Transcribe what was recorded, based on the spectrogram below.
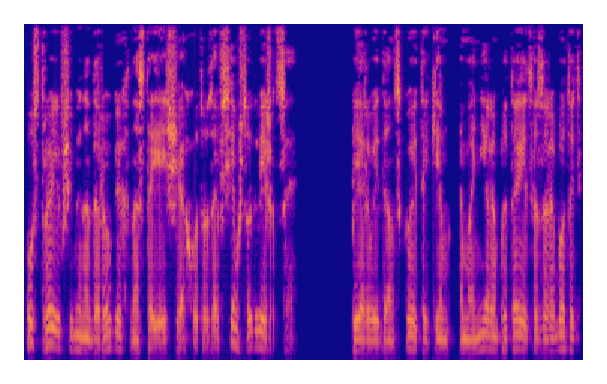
устроившими на дорогах настоящую охоту за всем, что движется. Первый Донской таким манером пытается заработать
